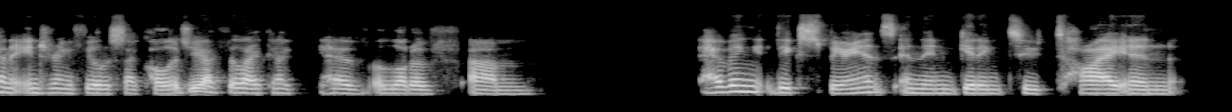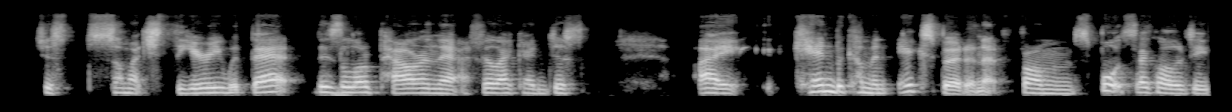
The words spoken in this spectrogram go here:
kind of entering a field of psychology. I feel like I have a lot of um, having the experience and then getting to tie in just so much theory with that. There's a lot of power in that. I feel like I just I can become an expert in it from sports psychology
